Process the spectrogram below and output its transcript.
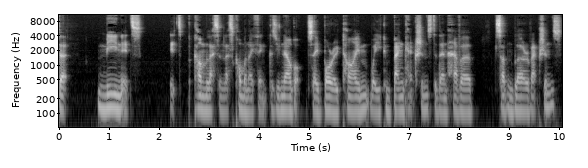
that mean it's it's become less and less common i think because you've now got say borrowed time where you can bank actions to then have a sudden blur of actions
